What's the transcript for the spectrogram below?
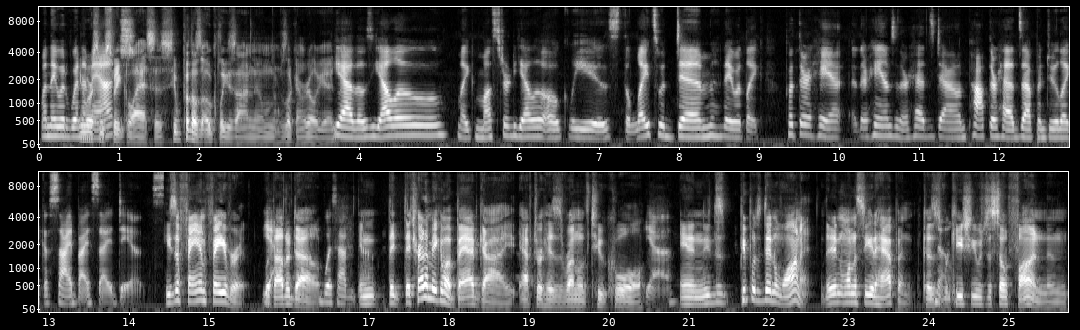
when they would win He a wore match. some sweet glasses. He would put those Oakleys on and it was looking real good. Yeah, those yellow, like mustard yellow Oakleys. The lights would dim. They would like put their hand, their hands and their heads down, pop their heads up, and do like a side by side dance. He's a fan favorite, Yeah. without a doubt. Without a doubt. and they, they try to make him a bad guy after his run with Too Cool. yeah, And he just people just didn't want it. They didn't want to see it happen because No. Rikishi was just so fun, and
